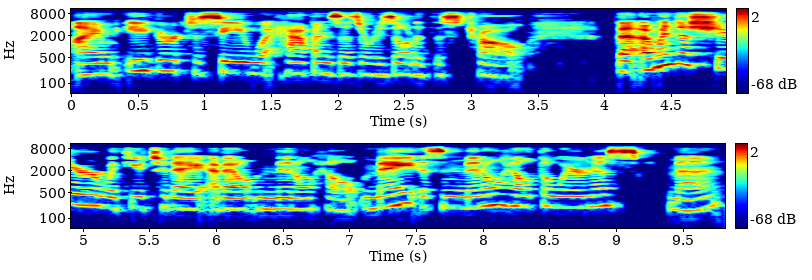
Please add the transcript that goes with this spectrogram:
I'm eager to see what happens as a result of this trial. But I want to share with you today about mental health. May is Mental Health Awareness Month.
